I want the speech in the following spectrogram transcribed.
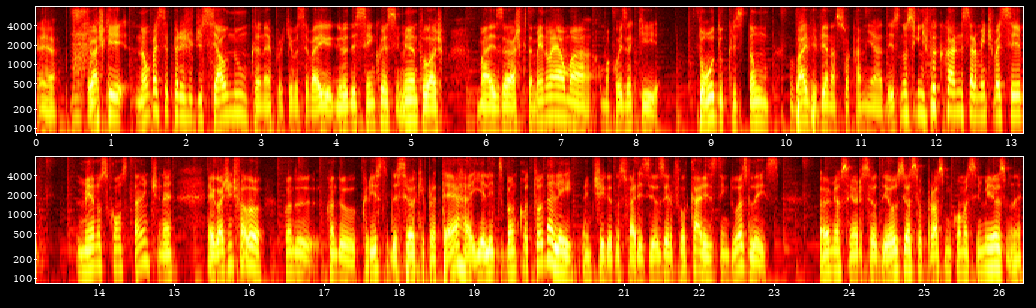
É. Eu acho que não vai ser prejudicial nunca, né? Porque você vai agradecer em conhecimento, lógico. Mas eu acho que também não é uma, uma coisa que todo cristão vai viver na sua caminhada. Isso não significa que o cara necessariamente vai ser menos constante, né? É igual a gente falou, quando, quando Cristo desceu aqui para a Terra e ele desbancou toda a lei antiga dos fariseus, ele falou, cara, existem duas leis. Ame ao Senhor seu Deus e ao seu próximo como a si mesmo, né?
